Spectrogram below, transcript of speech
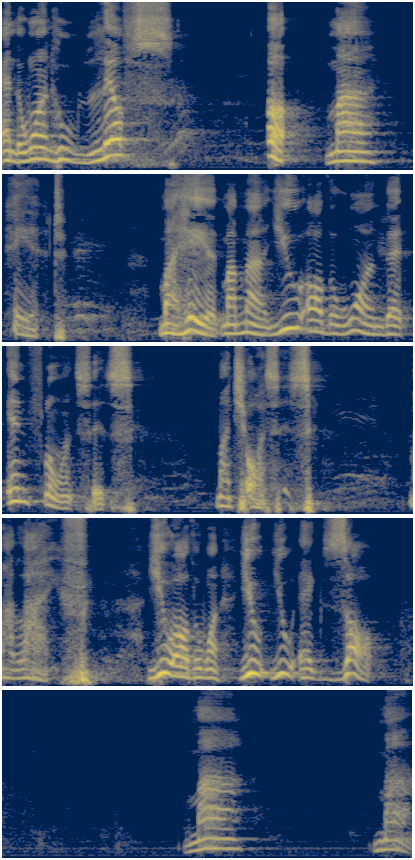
and the one who lifts up my head. My head, my mind. You are the one that influences my choices, my life. You are the one. You, you exalt my mind.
